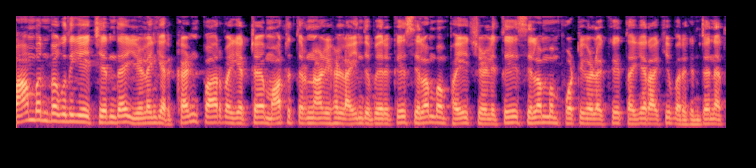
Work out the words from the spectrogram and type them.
பாம்பன் பகுதியைச் சேர்ந்த இளைஞர் கண் பார்வையற்ற மாற்றுத்திறனாளிகள் ஐந்து பேருக்கு சிலம்பம் பயிற்சி அளித்து சிலம்பம் போட்டிகளுக்கு தயாராகி வருகின்றனர்.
